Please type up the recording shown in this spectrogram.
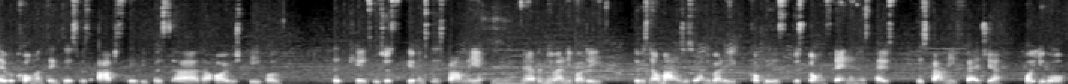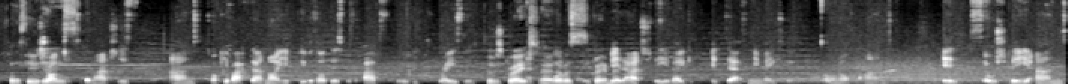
they would come and think this was absolutely bizarre that Irish people, that kids were just given to this family, never knew anybody. There was no managers or anybody. A couple of years just going, staying in this house. This family fed you, put you up, for a few dropped days. you to the matches, and took you back that night. People thought this was absolutely crazy. It was great. No, that was a like, great It actually, like, it definitely makes it growing up and it socially and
